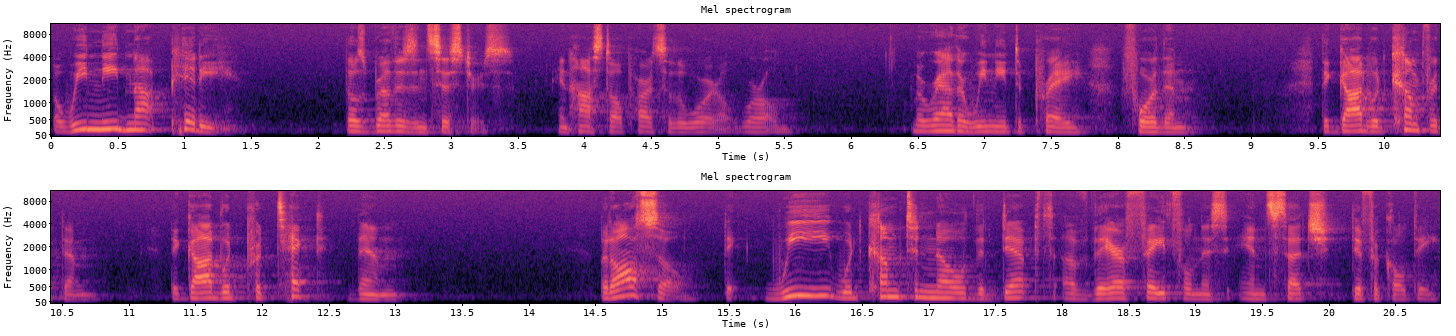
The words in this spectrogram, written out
But we need not pity those brothers and sisters in hostile parts of the world, but rather we need to pray for them, that God would comfort them, that God would protect them, but also that we would come to know the depth of their faithfulness in such difficulty.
